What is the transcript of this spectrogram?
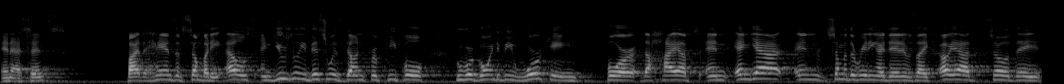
in essence, by the hands of somebody else. And usually this was done for people who were going to be working for the high ups. And, and yeah, in some of the reading I did, it was like, oh yeah, so they,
